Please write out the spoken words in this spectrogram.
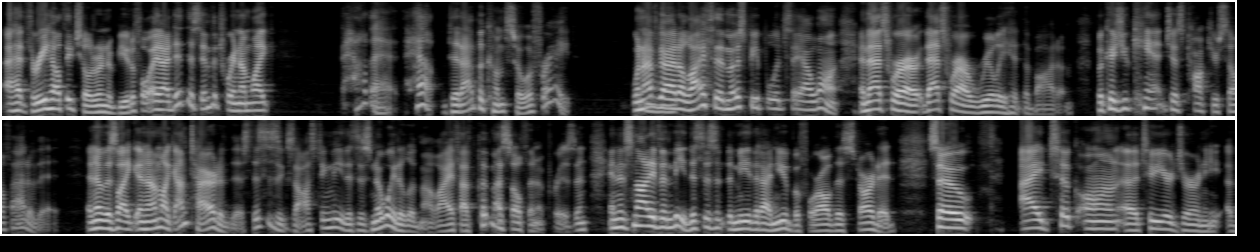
I had three healthy children, a beautiful, and I did this inventory, and I'm like, how the hell did I become so afraid? When I've mm-hmm. got a life that most people would say I want. And that's where I, that's where I really hit the bottom because you can't just talk yourself out of it. And it was like, and I'm like, I'm tired of this. This is exhausting me. This is no way to live my life. I've put myself in a prison and it's not even me. This isn't the me that I knew before all this started. So I took on a two year journey of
